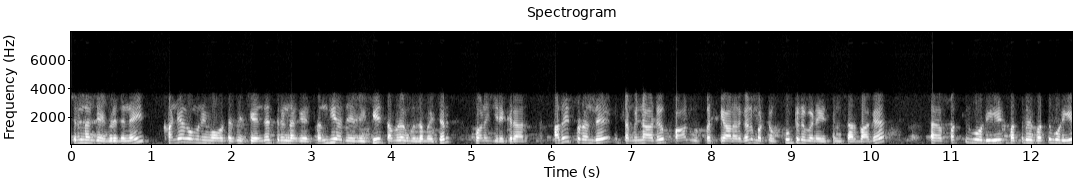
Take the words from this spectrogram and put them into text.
திருநங்கை விருதினை கன்னியாகுமரி மாவட்டத்தைச் சேர்ந்த திருநங்கை சந்தியா தேவிக்கு தமிழக முதலமைச்சர் வழங்கியிருக்கிறார். அதைத் தொடர்ந்து தமிழ்நாடு பால் உற்பத்தியாளர்கள் மற்றும் கூட்டுறவு நிலையத்தின் சார்பாக பத்து கோடி பத்து பத்து கோடியே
